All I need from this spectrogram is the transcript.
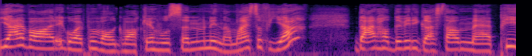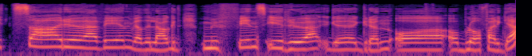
Jeg var i går på valgvake hos en venninne av meg, Sofie. Der hadde vi rigga i stand med pizza, rødvin, vi hadde lagd muffins i rød, grønn og, og blå farge.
